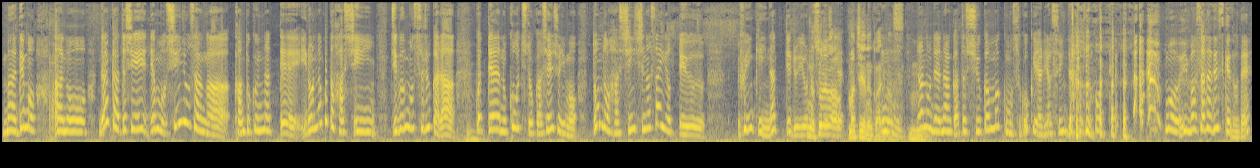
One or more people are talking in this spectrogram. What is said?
まあでも、あの、なんか私、でも、新庄さんが監督になって、いろんなこと発信、自分もするから、こうやって、あの、コーチとか選手にも、どんどん発信しなさいよっていう雰囲気になってるような気それ。は間違いなくあります、うんなので、なんか私、週刊マックもすごくやりやすいんだなと思って。もう今更ですけどね。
